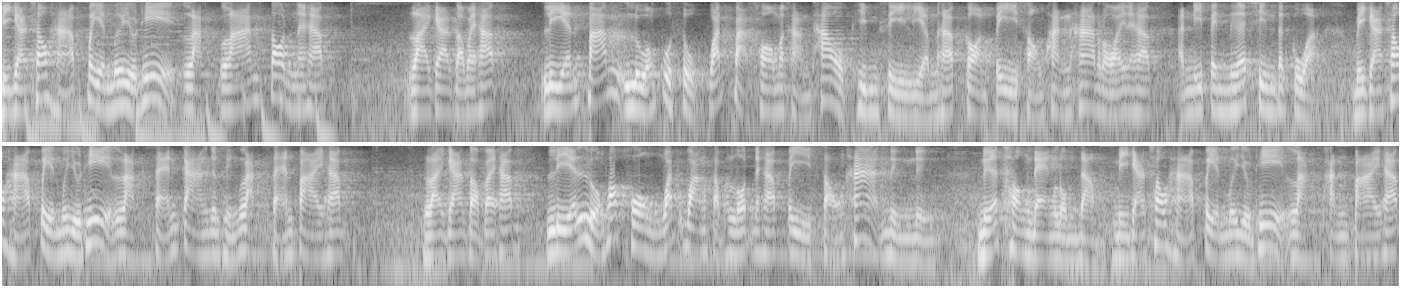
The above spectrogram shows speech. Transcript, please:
มีการเช่าหาเปลี่ยนมืออยู่ที่หลักล้านต้นนะครับ รายการต่อไปครับเหรียญปั๊มหลวงปู่สุขวัดปากคลองมะขามเท่าพิมพ์สี่เหลี่ยมนะครับ ก่อนปี 2500 นะครับ อันนี้เป็นเนื้อชินตะกั่วมีการเช่าหาเปลี่ยนมืออยู่ที่หลักแสนกลางจนถึงหลักแสนปลายครับ รายการต่อไปครับ เหรียญหลวงพ่อคงวัดวังสัพพรสนะครับ ปี 2511 เนื้อทองแดงลมดำมีการเช่าหาเปลี่ยนมืออยู่ที่หลักพันปลายครับ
